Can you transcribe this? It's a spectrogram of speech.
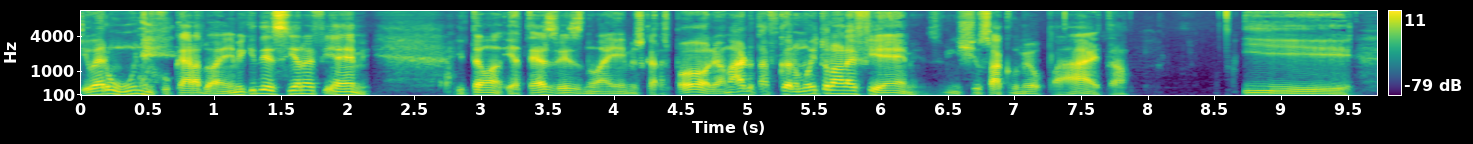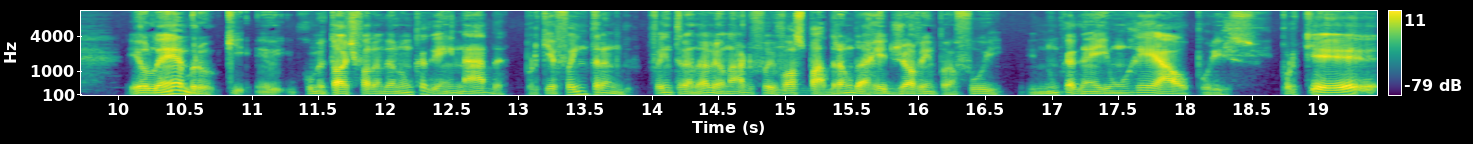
Eu era o único cara do AM que descia no FM. Então, e até às vezes no AM os caras, pô, Leonardo tá ficando muito lá na FM. Enchi o saco do meu pai e tal. E Eu lembro que, como eu estava te falando, eu nunca ganhei nada, porque foi entrando, foi entrando. A Leonardo foi voz uhum. padrão da rede Jovem Pan, fui, e nunca ganhei um real por isso. Porque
